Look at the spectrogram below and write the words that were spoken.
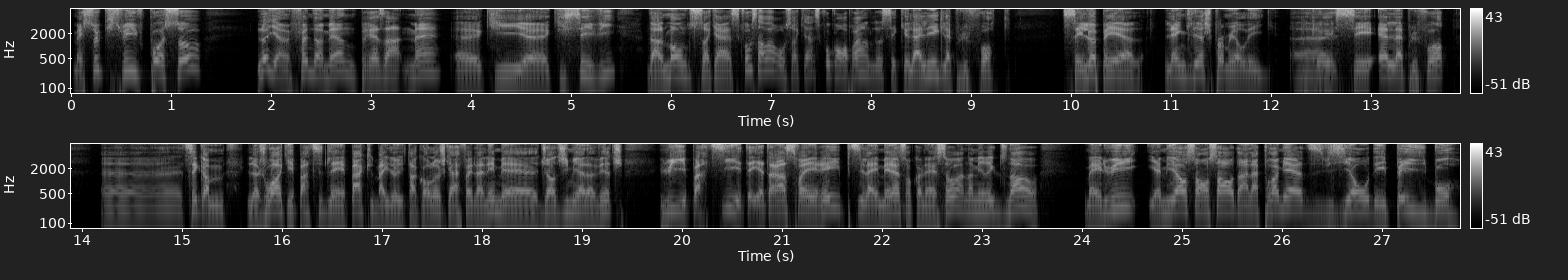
Mais ceux qui suivent pas ça, là, il y a un phénomène présentement euh, qui, euh, qui sévit dans le monde du soccer. Ce qu'il faut savoir au soccer, ce qu'il faut comprendre, là, c'est que la ligue la plus forte, c'est l'EPL, l'English Premier League. Euh. C'est elle la plus forte. Euh, tu sais, comme le joueur qui est parti de l'Impact, ben, là, il est encore là jusqu'à la fin de l'année, mais euh, Georgi Mihalovic, lui, il est parti, il, était- il a transféré, puis la MLS, on connaît ça en Amérique du Nord. Mais lui, il améliore son sort dans la première division des Pays-Bas.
